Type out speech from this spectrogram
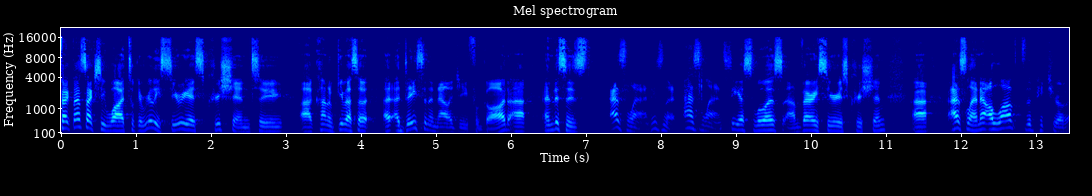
fact, that's actually why it took a really serious Christian to uh, kind of give us a, a, decent analogy for God. Uh, and this is Aslan, isn't it? Aslan, C.S. Lewis, a very serious Christian. Uh, Aslan, now I love the picture of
